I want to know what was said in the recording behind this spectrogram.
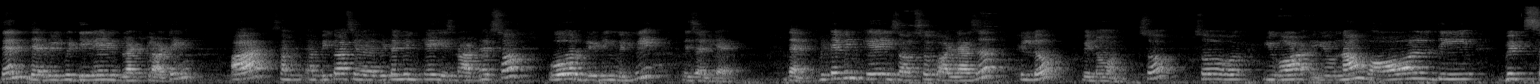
then there will be delay in blood clotting or some uh, because uh, vitamin K is not there so over bleeding will be resulted. Then vitamin K is also called as a phylloquinone so so you got you now all the bits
